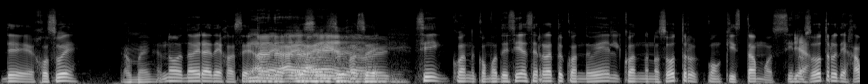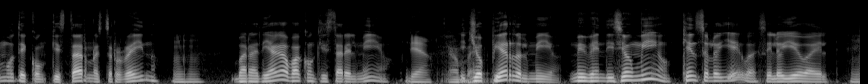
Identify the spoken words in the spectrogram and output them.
de Josué. Amén. No, no era de José. No, amén, no, ah, era de. José. amén. Sí, cuando, como decía hace rato, cuando él, cuando nosotros conquistamos, si Yeah. nosotros dejamos de conquistar nuestro reino, Ujú. Baradiaga va a conquistar el mío. Yeah. Y yo pierdo el mío. Mi bendición mío. ¿Quién se lo lleva? Se lo lleva él. Ujú.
